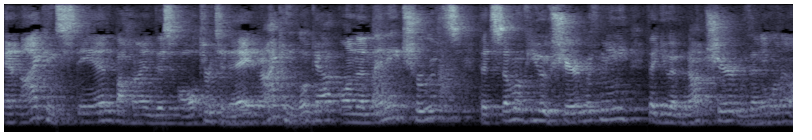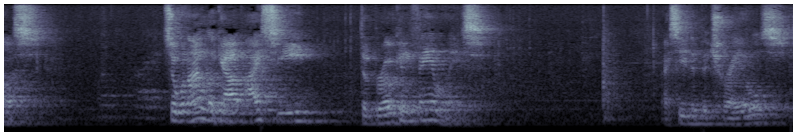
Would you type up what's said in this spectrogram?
and I can stand behind this altar today and I can look out on the many truths that some of you have shared with me that you have not shared with anyone else. So when I look out, I see the broken families. I see the betrayals.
